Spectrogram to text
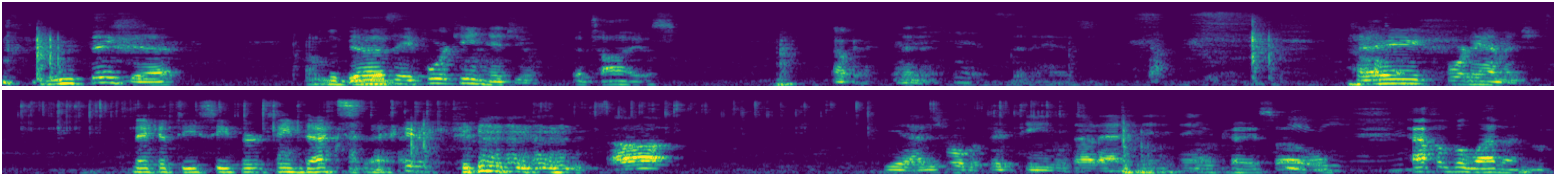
You would think that. I don't think they Does did. a 14 hit you? It ties. Okay, And then it it, hits. then it hits. Take 4 damage. Make a DC 13 dex save. uh, yeah, I just rolled a 15 without adding anything. okay, so half of 11.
